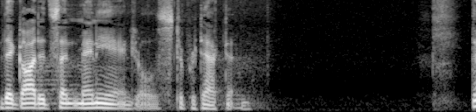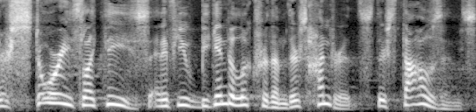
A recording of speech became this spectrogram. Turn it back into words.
that God had sent many angels to protect him. There's stories like these, and if you begin to look for them, there's hundreds, there's thousands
